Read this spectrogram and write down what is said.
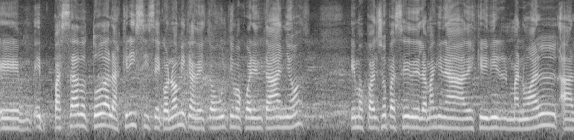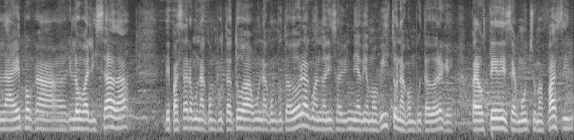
he pasado todas las crisis económicas de estos últimos 40 años. Yo pasé de la máquina de escribir manual a la época globalizada, de pasar a una computadora, a una computadora cuando ni, ni habíamos visto una computadora que para ustedes es mucho más fácil.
